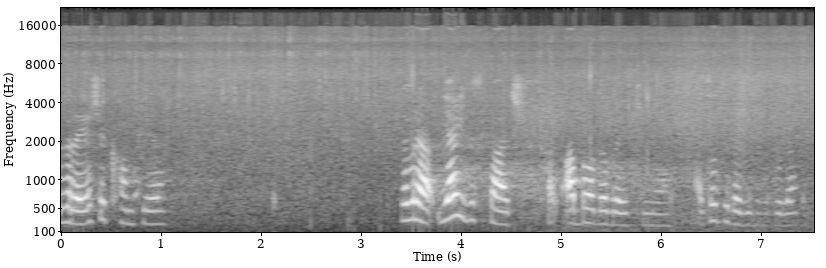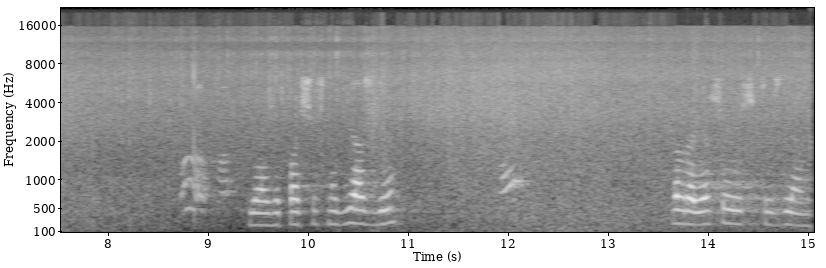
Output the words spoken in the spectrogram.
Dobra, ja się kąpię. Dobra, ja idę spać. Albo dobra, jeszcze nie. A co ty robisz w ogóle? Ja, że patrzysz na gwiazdy? Dobra, ja się jeszcze zjem.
